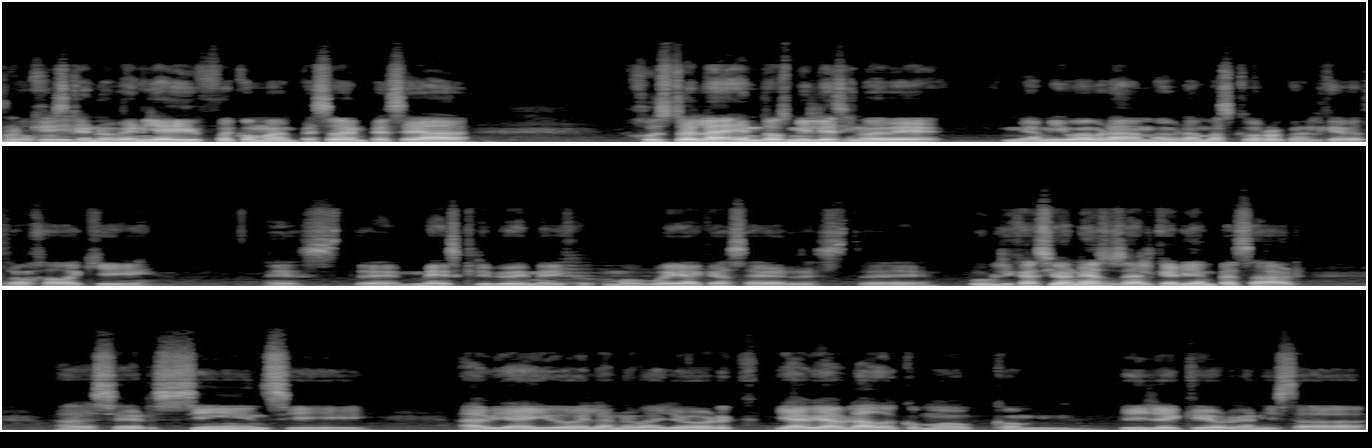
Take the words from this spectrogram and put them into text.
Ojos que no ven, y ahí fue como empezó, empecé a, justo en, en 2019, mi amigo Abraham, Abraham Mascorro, con el que había trabajado aquí este, me escribió y me dijo como, güey, hay que hacer este, publicaciones. O sea, él quería empezar a hacer scenes y había ido él a Nueva York y había hablado como con PJ que organiza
